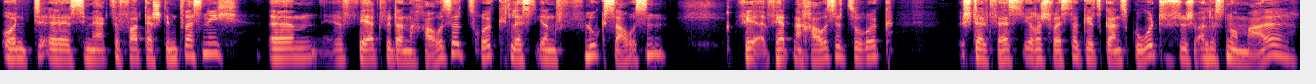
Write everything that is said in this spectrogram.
Und äh, sie merkt sofort, da stimmt was nicht, ähm, fährt wieder nach Hause zurück, lässt ihren Flug sausen, fährt nach Hause zurück stellt fest, ihrer Schwester geht's ganz gut, es ist alles normal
